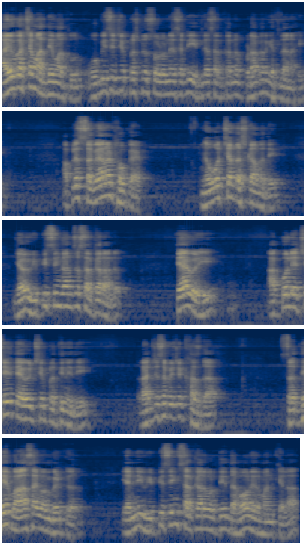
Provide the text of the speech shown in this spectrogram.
आयोगाच्या माध्यमातून ओबीसीचे प्रश्न सोडवण्यासाठी इथल्या सरकारनं पुढाकार घेतला नाही. आपल्या सगळ्यांना ठाऊक आहे नव्वदच्या दशकामध्ये ज्यावेळी व्ही पी सिंगांचं सरकार आलं त्यावेळी अकोल्याचे त्यावेळचे प्रतिनिधी राज्यसभेचे खासदार श्रद्धेय बाळासाहेब आंबेडकर यांनी व्ही पी सिंग सरकारवरती दबाव निर्माण केला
